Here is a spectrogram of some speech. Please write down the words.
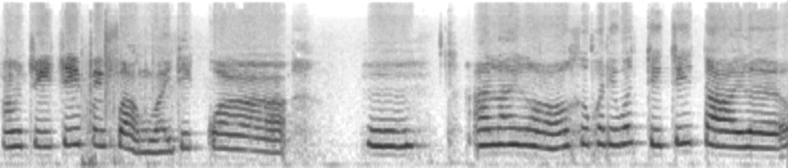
เอาจีจี้ไปฝังไว้ดีกว่า อืม อะไรเหรอ คือพอดีว่าจิจี้ตายแล้ว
